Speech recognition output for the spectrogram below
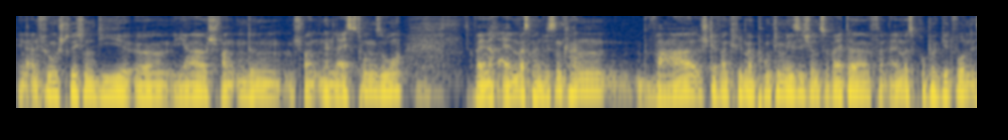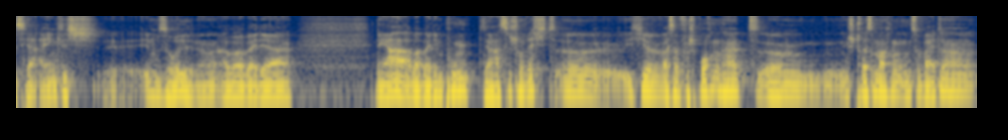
in Anführungsstrichen die äh, ja schwankenden, schwankenden Leistungen so. Weil nach allem, was man wissen kann, war Stefan Kremer punktemäßig und so weiter, von allem, was propagiert worden ist, ja eigentlich äh, im Soll. Ne? Aber bei der naja, aber bei dem Punkt, da hast du schon recht, äh, hier, was er versprochen hat, ähm, Stress machen und so weiter,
